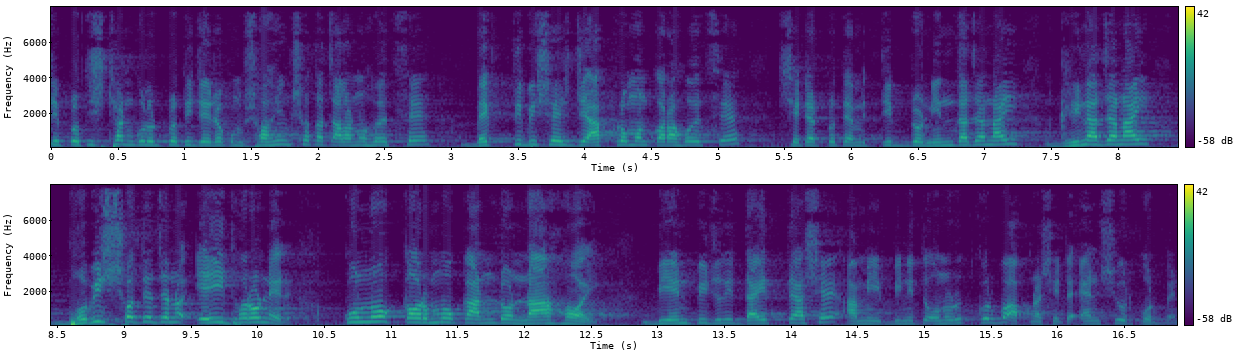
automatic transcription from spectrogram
যে প্রতিষ্ঠানগুলোর প্রতি যেরকম সহিংসতা চালানো হয়েছে, ব্যক্তিবিশেষ যে আক্রমণ করা হয়েছে, সেটার প্রতি আমি তীব্র নিন্দা জানাই, ঘৃণা জানাই। ভবিষ্যতে যেন এই ধরনের কোনো কর্মকাণ্ড না হয় বিএনপি যদি দায়িত্বে আসে, আমি বিনীত অনুরোধ করব, আপনারা সেটা এনশিওর করবেন।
